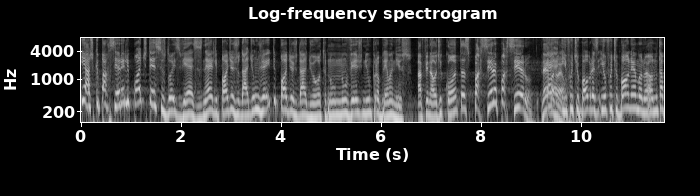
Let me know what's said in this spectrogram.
e acho que o parceiro ele pode ter esses dois vieses, né? Ele pode ajudar de um jeito e pode ajudar de outro. Não, não vejo nenhum problema nisso. Afinal de contas, parceiro é parceiro, né, é, Manuel? E futebol e o futebol, né, Manuel, não tá,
